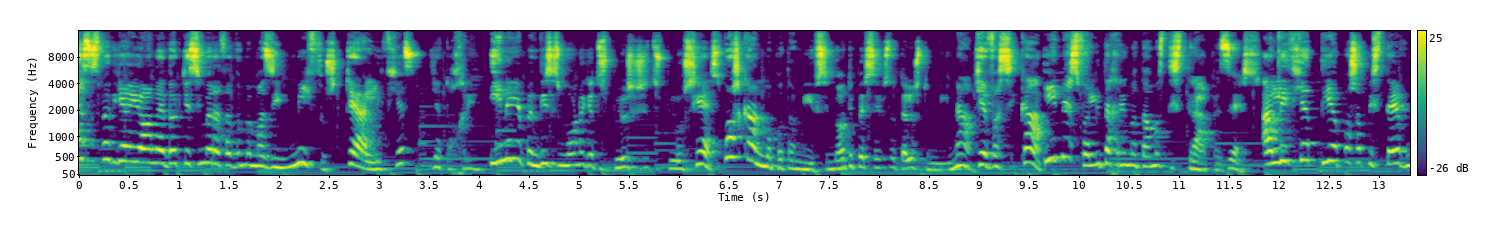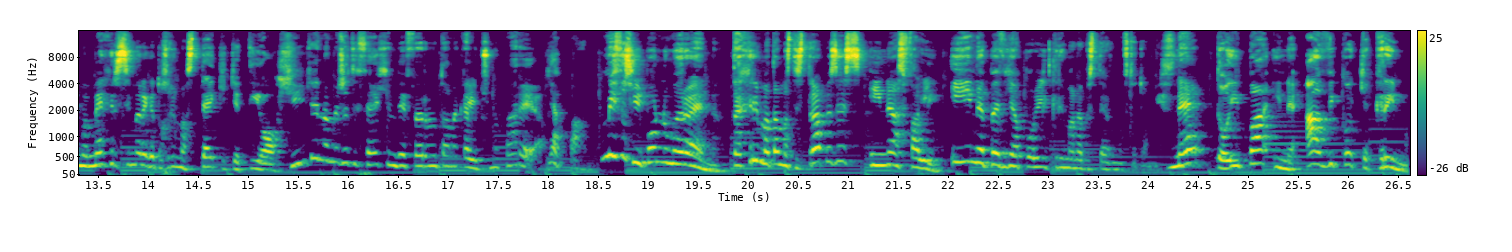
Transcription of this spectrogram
Γεια σας, παιδιά, η Ιωάννα εδώ και σήμερα θα δούμε μαζί μύθους και αλήθειες για το χρήμα. Είναι οι επενδύσεις μόνο για τους πλούσιους ή τους πλούσιε. Πώς κάνουμε αποταμίευση με ό,τι περισσεύει στο τέλος του μήνα; Και βασικά, είναι ασφαλή τα χρήματά μας στις τράπεζες; Αλήθεια, τι από όσα πιστεύουμε μέχρι σήμερα για το χρήμα στέκει και τι όχι; Και νομίζω ότι θα έχει ενδιαφέρον να το ανακαλύψουμε παρέα. Για πάμε. Μύθος λοιπόν νούμερο 1. Τα χρήματά μας στις τράπεζες είναι ασφαλή. Είναι παιδιά πολύ κρίμα να πιστεύουμε αυτό το μύθο. Ναι, το είπα, είναι άδικο και κρίμα.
